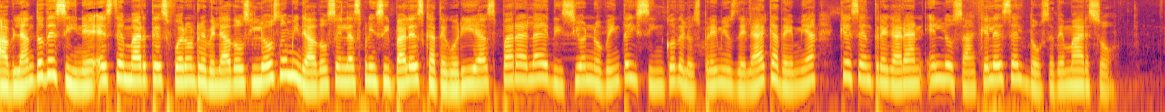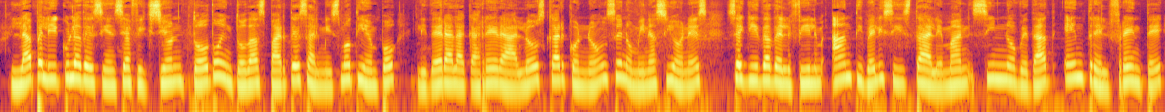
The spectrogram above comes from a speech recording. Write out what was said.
Hablando de cine, este martes fueron revelados los nominados en las principales categorías para la edición 95 de los premios de la Academia que se entregarán en Los Ángeles el 12 de marzo. La película de ciencia ficción Todo en todas partes al mismo tiempo lidera la carrera al Oscar con 11 nominaciones, seguida del film antibelicista alemán Sin novedad entre el frente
